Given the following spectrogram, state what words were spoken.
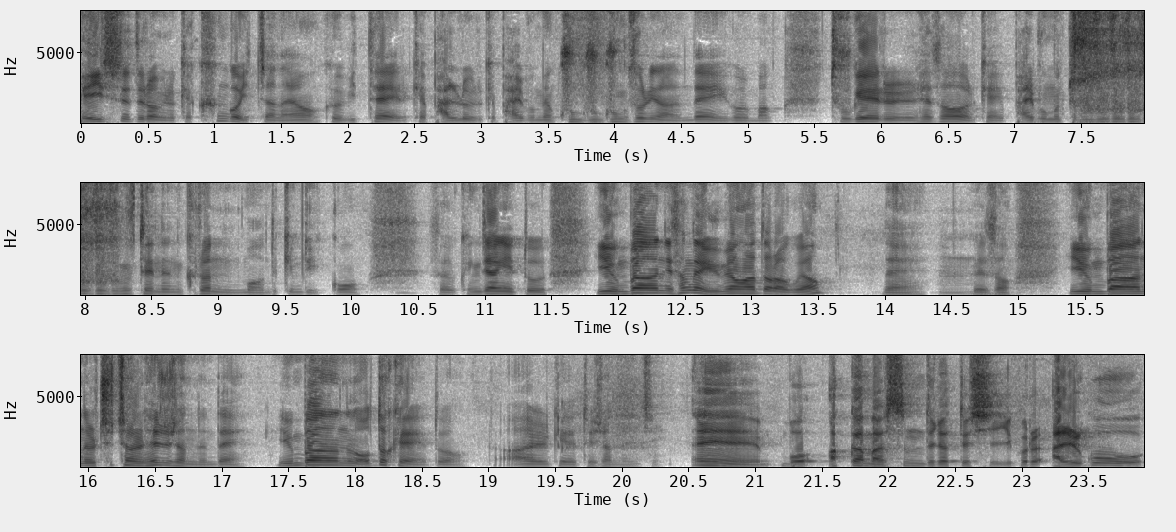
베이스 드럼 이렇게 큰 거 있잖아요. 그 밑에 이렇게 발로 이렇게 밟으면 쿵쿵쿵 소리 나는데 이걸 막 두 개를 해서 이렇게 밟으면 둥둥둥둥둥 되는 그런 뭐 느낌도 있고 그래서 굉장히 또 이 음반이 상당히 유명하더라고요. 네. 음. 그래서 이 음반을 추천을 해주셨는데 이 음반은 어떻게 또 알게 되셨는지? 네, 뭐 아까 말씀드렸듯이 이거를 알고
